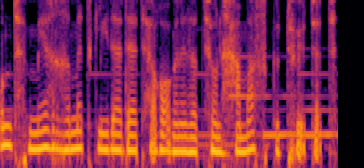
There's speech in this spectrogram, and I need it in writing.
und mehrere Mitglieder der Terrororganisation Hamas getötet.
